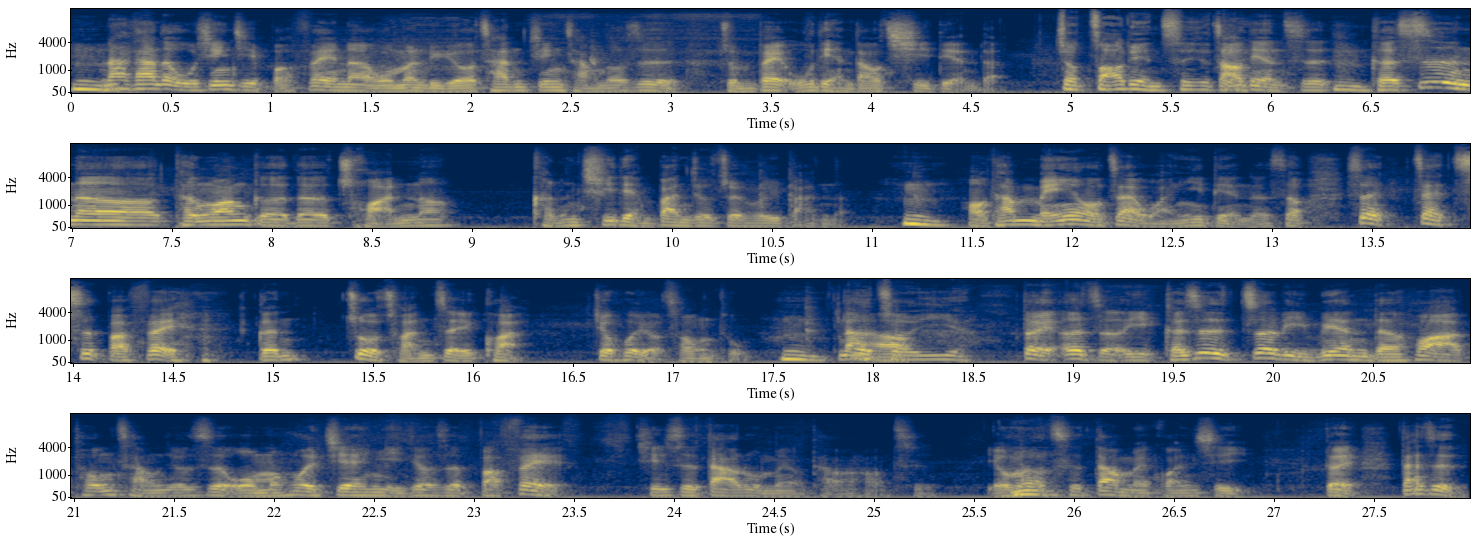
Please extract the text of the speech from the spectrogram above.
嗯那它的五星级 buffet 呢，我们旅游餐经常都是准备五点到七点的，就早点吃就早。点吃。可是呢，滕王阁的船呢，可能七点半就最后一班了。嗯，哦，他没有再晚一点的时候，所以在吃 buffet 跟坐船这一块就会有冲突。嗯，那二择一啊。对，二择一。可是这里面的话，通常就是我们会建议，就是 buffet，其实大陆没有台湾好吃，有没有吃到没关系。对，但是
